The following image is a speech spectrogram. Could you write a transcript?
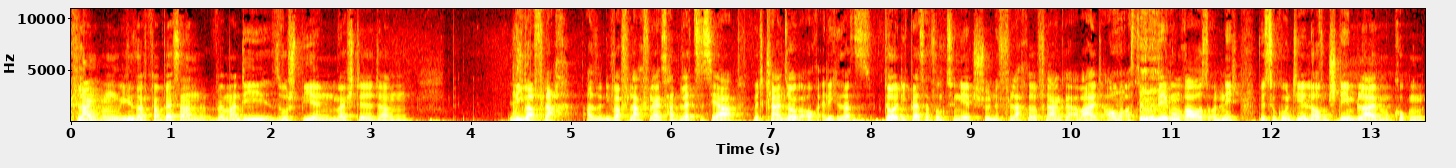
Flanken, wie gesagt, verbessern. Wenn man die so spielen möchte, dann lieber flach. Also lieber flach. Es hat letztes Jahr mit Kleinsorge auch ehrlich gesagt deutlich besser funktioniert. Schöne flache Flanke, aber halt auch aus der Bewegung raus und nicht bis zu Grundlinie laufen, stehen bleiben, gucken.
